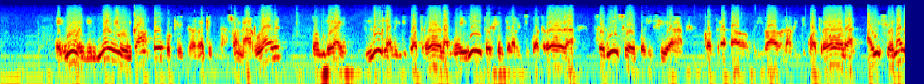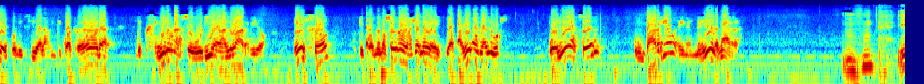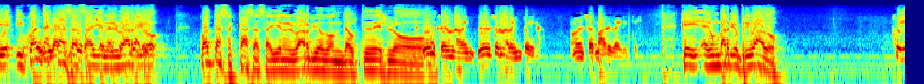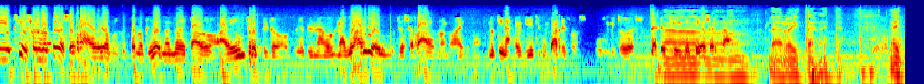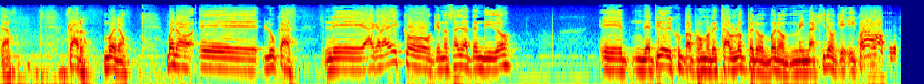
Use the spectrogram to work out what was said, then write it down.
en, en el medio de un campo, porque la verdad que es una zona rural, donde hay luz las 24 horas, movimiento de gente las 24 horas, servicio de policía contratado privado las 24 horas, adicionales de policía las 24 horas, genera una seguridad al barrio. Eso, que cuando nosotros vayamos ahí y apaguemos la luz, vuelve a ser un barrio en el medio de la nada. ¿Y, ¿Y cuántas casas hay en el barrio? ¿Cuántas casas hay en el barrio donde a ustedes lo...? Deben ser una, deben ser una veintena, no deben ser más de 20. ¿Que es un barrio privado? Sí, sí, es un loteo cerrado, digamos, por lo que veo, no, he estado adentro, pero una, una guardia y un loteo cerrado, no, no hay, no, tiene las características un barrio con y todo eso. Ah, loteo cerrado. Claro, ahí está, ahí está. Ahí está. Claro, bueno. Bueno, eh, Lucas, le agradezco que nos haya atendido. Eh, le pido disculpas por molestarlo, pero bueno, me imagino que... ¿Y cuándo,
